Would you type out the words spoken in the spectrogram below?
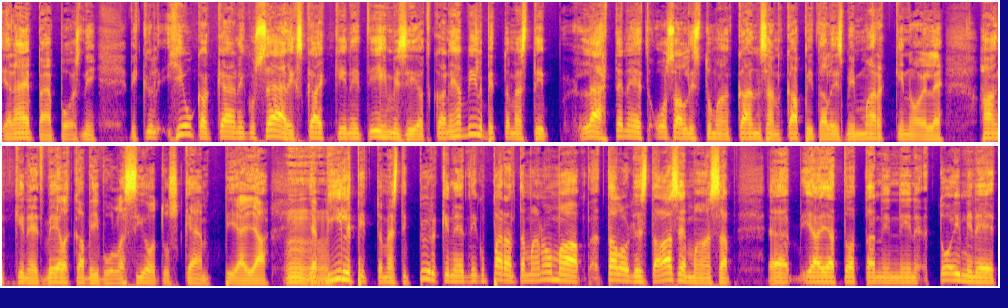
ja näin päin pois, niin, niin kyllä hiukan käy niin kuin sääliksi kaikkiin niitä ihmisiä, jotka on ihan vilpittömästi lähteneet osallistumaan kansankapitalismin markkinoille, hankkineet velkavivulla sijoituskämppiä ja, mm-hmm. ja vilpittömästi pyrkineet niin kuin parantamaan omaa taloudellista asemaansa ja, ja tota, niin, niin, toimineet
